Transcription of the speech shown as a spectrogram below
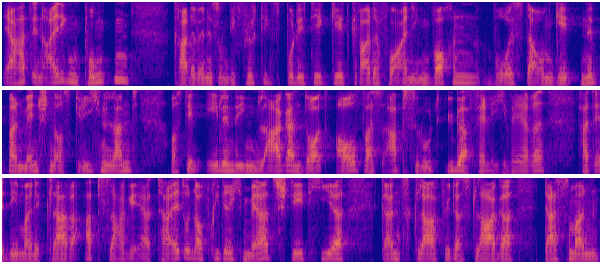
Er hat in einigen Punkten gerade wenn es um die Flüchtlingspolitik geht, gerade vor einigen Wochen, wo es darum geht, nimmt man Menschen aus Griechenland, aus den elendigen Lagern dort auf, was absolut überfällig wäre, hat er dem eine klare Absage erteilt. Und auch Friedrich Merz steht hier ganz klar für das Lager, dass man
